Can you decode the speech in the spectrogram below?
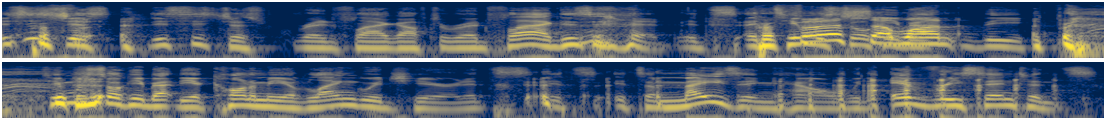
This is just this is just red flag after red flag, isn't it? It's and Prefer was talking someone- about the Tim was talking about the economy of language here, and it's it's it's amazing how with every sentence,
